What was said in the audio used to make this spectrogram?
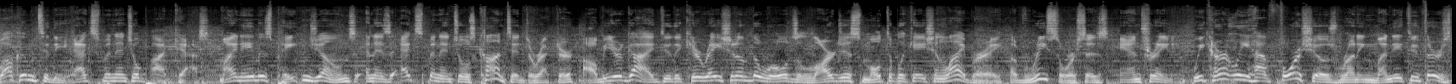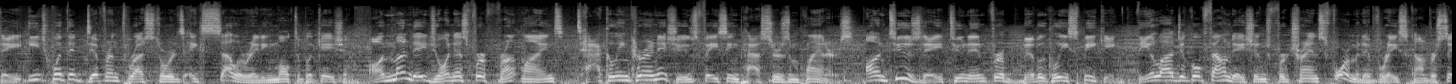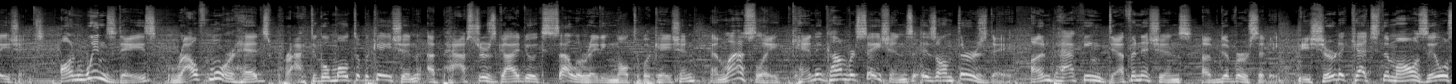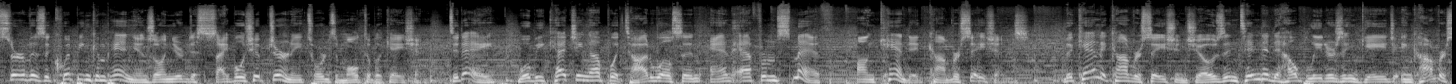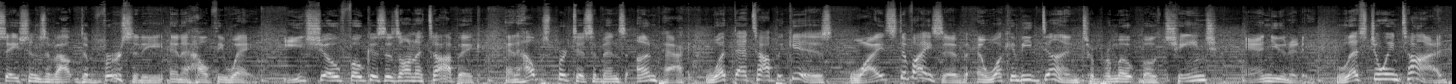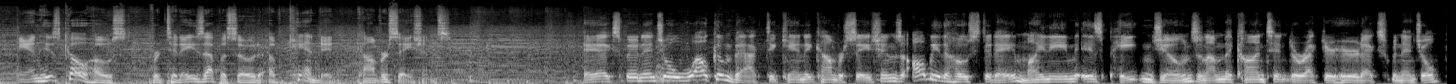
Welcome to the Exponential Podcast. My name is Peyton Jones, and as Exponential's content director, I'll be your guide to the curation of the world's largest multiplication library of resources and training. We currently have four shows running Monday through Thursday, each with a different thrust towards accelerating multiplication. On Monday, join us for Frontlines Tackling Current Issues Facing Pastors and Planners. On Tuesday, tune in for Biblically Speaking Theological Foundations for Transformative Race Conversations. On Wednesdays, Ralph Moorhead's Practical Multiplication, a pastor's guide to accelerating multiplication. And lastly, Candid Conversations is on Thursday, unpacking definitions of diversity. Be sure to catch them all as they will serve as equipping companions on your discipleship journey towards multiplication. Today, we'll be catching up with Todd Wilson and Efrem Smith on Candid Conversations. The Candid Conversation show is intended to help leaders engage in conversations about diversity in a healthy way. Each show focuses on a topic and helps participants unpack what that topic is, why it's divisive, and what can be done to promote both change and unity. Let's join Todd and his co host for today's episode of Candid Conversations. Hey, Exponential, welcome back to Candid Conversations. I'll be the host today. My name is Peyton Jones, and I'm the content director here at Exponential.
